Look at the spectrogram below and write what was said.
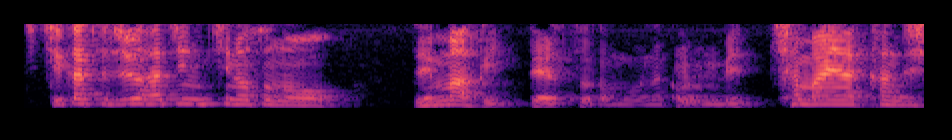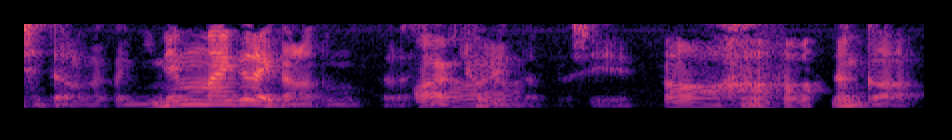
7月18日のそのデンマーク行ったやつとかもなんかめっちゃ前な感じしてたの。なんか2年前ぐらいかなと思ったら去年だったし、あ なんか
